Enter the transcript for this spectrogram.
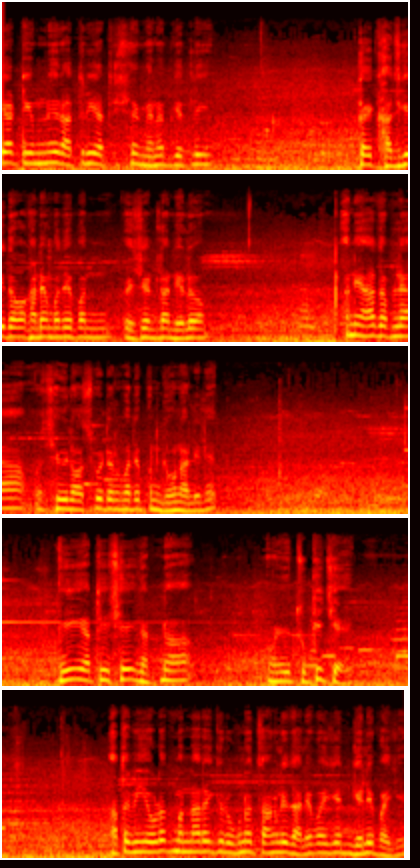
या टीमने रात्री अतिशय मेहनत घेतली. काही खाजगी दवाखान्यामध्ये पण पेशंटला नेलं. आणि आज आपल्या सिव्हिल हॉस्पिटलमध्ये पण घेऊन आलेले आहेत. ही अतिशय घटना म्हणजे चुकीची आहे. आता मी एवढंच म्हणणार आहे की रुग्ण चांगले झाले पाहिजे आणि गेले पाहिजे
